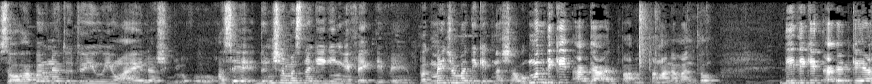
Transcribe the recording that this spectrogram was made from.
So, habang natutuyo yung eyelash glue ko, kasi dun siya mas nagiging effective eh. Pag medyo madikit na siya, huwag mong dikit agad. Parang tanga naman to. Didikit agad kaya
